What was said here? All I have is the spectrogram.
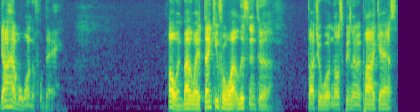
Y'all have a wonderful day. Oh, and by the way, thank you for what listening to Thought You Were No Speed Limit podcast.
